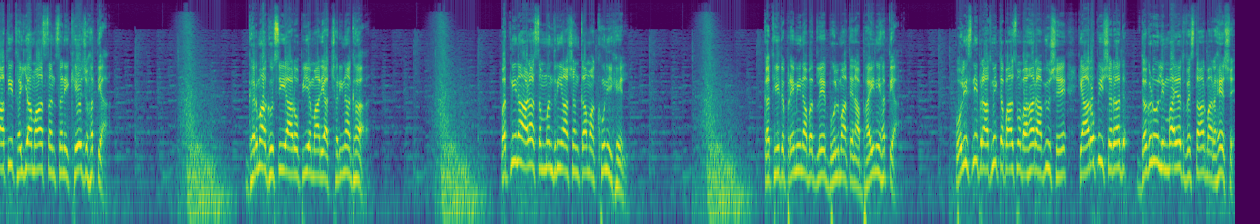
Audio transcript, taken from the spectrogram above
તાતી થૈયામાં સનસનીખેજ હત્યા. ઘરમાં ઘૂસી આરોપીએ માર્યા છરીના ઘા. પત્નીના આડા સંબંધની આશંકામાં ખૂની ખેલ. કથિત પ્રેમીના બદલે ભૂલમાં તેના ભાઈની હત્યા. પોલીસની પ્રાથમિક તપાસમાં બહાર આવ્યું છે કે આરોપી શરદ દગડુ લિંબાયત વિસ્તારમાં રહે છે.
